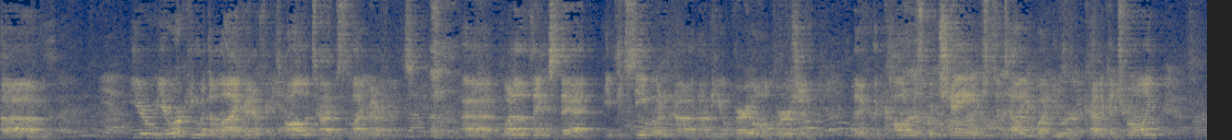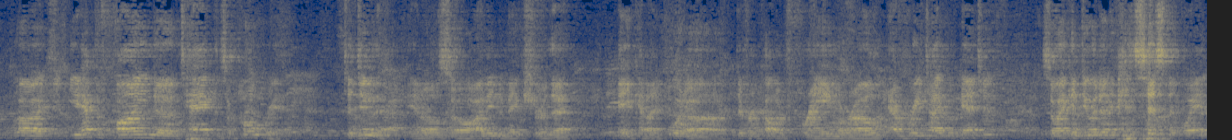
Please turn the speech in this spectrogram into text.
Um, you're, you're working with a live interface. All the time it's a live interface. Uh, one of the things that you can see when on the very old version, the, the colors would change to tell you what you were kind of controlling. Uh, you have to find a tag that's appropriate to do that, you know, so I need to make sure that, hey, can I put a different colored frame around every type of gadget? So I can do it in a consistent way,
